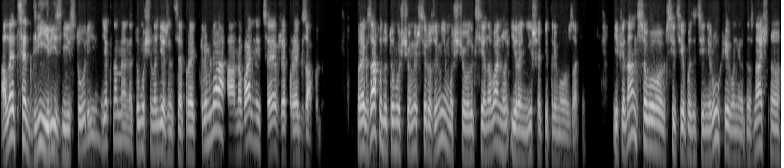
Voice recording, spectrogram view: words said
Але це дві різні історії, як на мене, тому що Надєждін це проект Кремля, а Навальний це вже проект Заходу. Проект Заходу, тому що ми всі розуміємо, що Олексія Навального і раніше підтримував Захід. І фінансово всі ці опозиційні рухи вони однозначно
